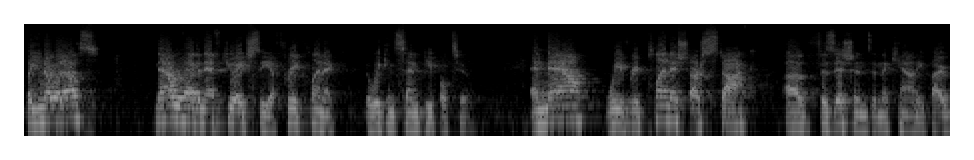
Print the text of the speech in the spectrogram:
But you know what else? Now we have an FQHC, a free clinic that we can send people to. And now we've replenished our stock of physicians in the county by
